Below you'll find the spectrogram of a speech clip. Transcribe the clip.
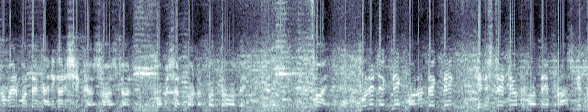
সময়ের মধ্যে কারিগরি শিক্ষা সংস্কার কমিশন গঠন করতে হবে। ছয় পলিটেকনিক মনোটেকনিক ইনস্টিটিউট হতে প্রাস্কৃত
